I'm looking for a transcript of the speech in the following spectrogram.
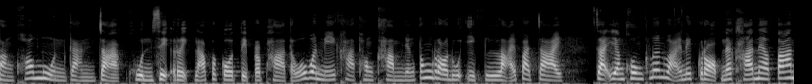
ฟังข้อมูลกันจากคุณสิริลักษณ์ปโกติประภา แต่ว่าวันนี้ค่ะทองคำยังต้องรอดูอีกหลายปัจจัย จะยังคงเคลื่อนไหวในกรอบนะคะ แนวต้าน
